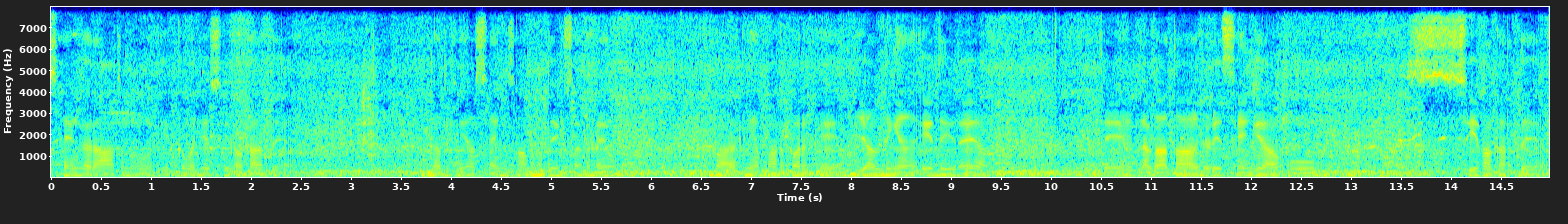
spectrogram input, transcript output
ਸਿੰਘ ਰਾਤ ਨੂੰ 1 ਵਜੇ ਸੇਵਾ ਕਰਦੇ ਆ। ਤਾਂ ਤੁਸੀਂ ਆ ਸਿੰਘ ਸਾਹਿਬ ਨੂੰ ਦੇਖ ਸਕਦੇ ਹੋ, ਬਾਲਟੀਆਂ ਭਰ ਭਰ ਕੇ ਜਲਦੀਆਂ ਇਹ ਦੇ ਰਹੇ ਆ। ਤੇ ਲਗਾਤਾਰ ਜਿਹੜੇ ਸਿੰਘ ਆ, ਉਹ ਸੇਵਾ ਕਰਦੇ ਆ।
